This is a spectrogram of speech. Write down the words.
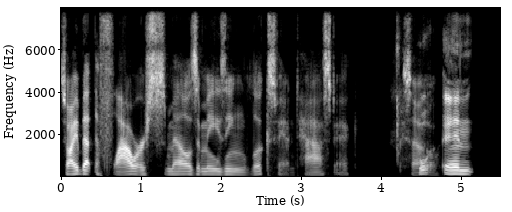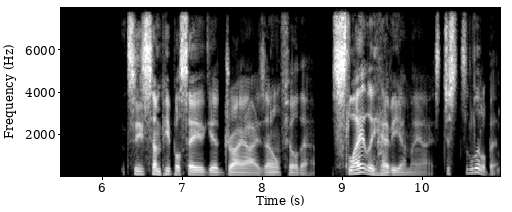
So I bet the flower smells amazing, looks fantastic. So Well, and see, some people say you get dry eyes. I don't feel that. Slightly heavy on my eyes, just a little bit.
